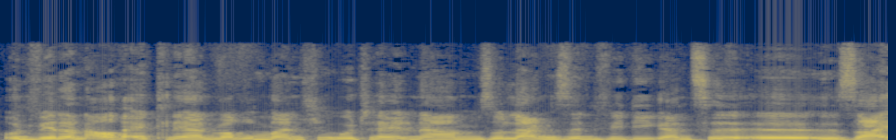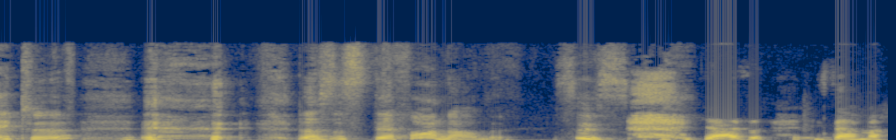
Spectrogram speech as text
und wir dann auch erklären, warum manche Hotelnamen so lang sind wie die ganze äh, Seite. das ist der Vorname. Süß. Ja, also ich sag mal,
